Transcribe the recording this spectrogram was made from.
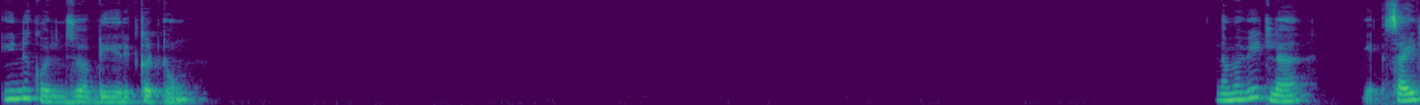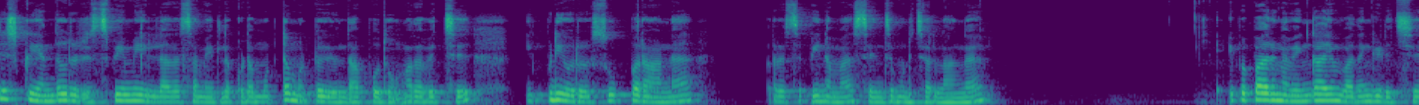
இன்னும் கொஞ்சம் அப்படியே இருக்கட்டும். நம்ம வீட்டில் சைடிஷ்க்கு எந்த ஒரு ரெசிபியுமே இல்லாத சமயத்தில் கூட முட்டை மட்டும் இருந்தால் போதும். அதை வச்சு இப்படி ஒரு சூப்பரான ரெசிபி நம்ம செஞ்சு முடிச்சிடலாங்க. இப்போ பாருங்கள் வெங்காயம் வதங்கிடுச்சு.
